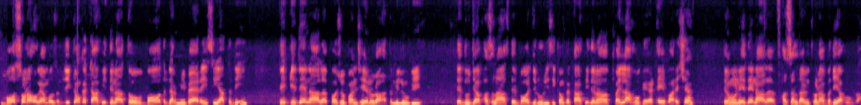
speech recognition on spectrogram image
ਬਹੁਤ ਸੋਹਣਾ ਹੋ ਗਿਆ ਮੌਸਮ ਜੀ ਕਿਉਂਕਿ ਕਾਫੀ ਦਿਨਾਂ ਤੋਂ ਬਹੁਤ ਗਰਮੀ ਪੈ ਰਹੀ ਸੀ ਅੱਤ ਦੀ ਤੇ ਇਹਦੇ ਨਾਲ ਪਸ਼ੂ ਪੰਛੀਆਂ ਨੂੰ ਰਾਹਤ ਮਿਲੂਗੀ ਤੇ ਦੂਜਾ ਫਸਲਾਂ ਵਾਸਤੇ ਬਹੁਤ ਜ਼ਰੂਰੀ ਸੀ ਕਿਉਂਕਿ ਕਾਫੀ ਦਿਨਾਂ ਪਹਿਲਾਂ ਹੋ ਕੇ ਹਟੇ ਬਾਰਿਸ਼ ਤੇ ਹੁਣ ਇਹਦੇ ਨਾਲ ਫਸਲ ਦਾ ਵੀ ਥੋੜਾ ਵਧੀਆ ਹੋਊਗਾ।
